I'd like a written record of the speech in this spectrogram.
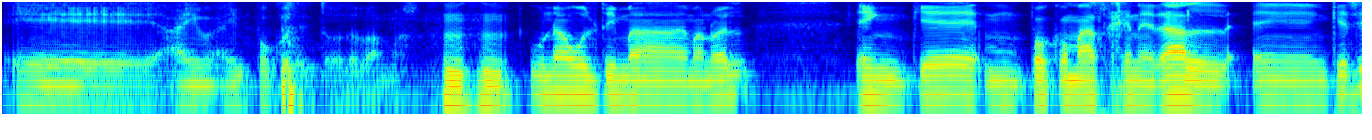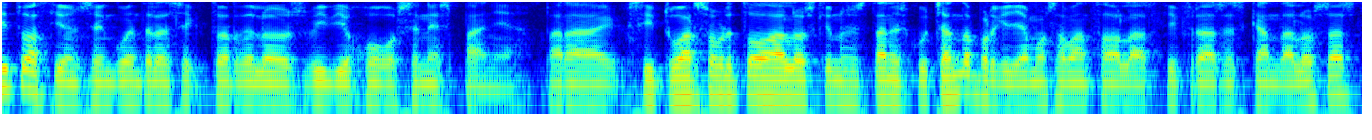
eh, hay, hay un poco de todo, vamos. Una última, Manuel. ¿En qué, un poco más general, en qué situación se encuentra el sector de los videojuegos en España? Para situar sobre todo a los que nos están escuchando, porque ya hemos avanzado las cifras escandalosas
